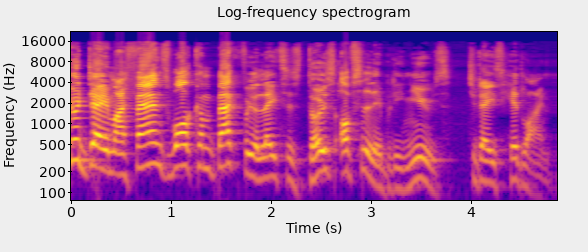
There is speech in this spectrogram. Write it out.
Good day, my fans. Welcome back for your latest dose of celebrity news. Today's headline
